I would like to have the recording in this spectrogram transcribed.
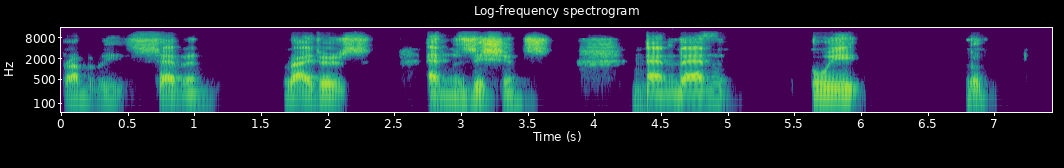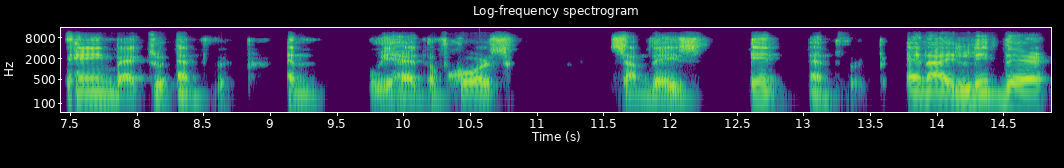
probably seven writers and musicians, Mhm. and then we came back to Antwerp, and we had, of course, some days in Antwerp, and I lived there,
